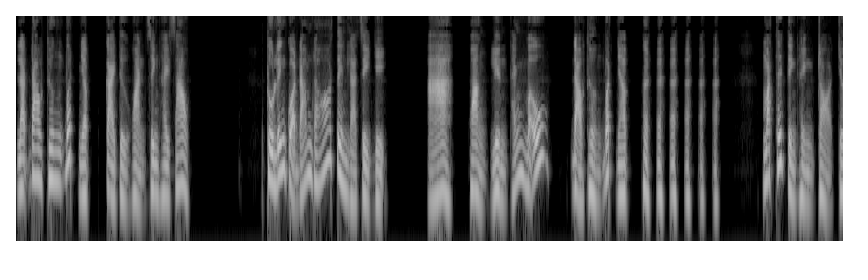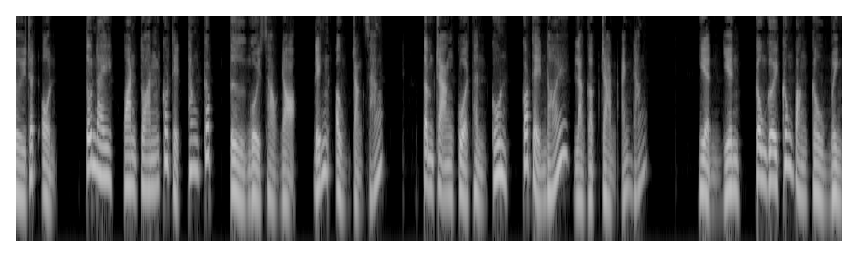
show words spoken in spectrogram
là đau thương bất nhập, cải tử hoàn sinh hay sao? Thủ lĩnh của đám đó tên là gì nhỉ? À, Hoàng Liên Thánh Mẫu, đào thường bất nhập. Mắt thấy tình hình trò chơi rất ổn. Tối nay hoàn toàn có thể thăng cấp từ ngôi sao nhỏ đến ổng trăng sáng. Tâm trạng của thần côn có thể nói là ngập tràn ánh nắng. Hiển nhiên, cầu người không bằng cầu mình.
